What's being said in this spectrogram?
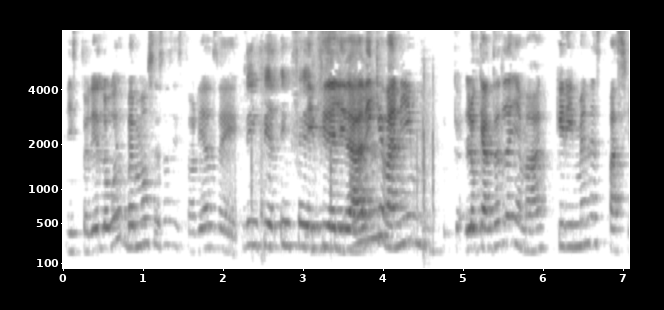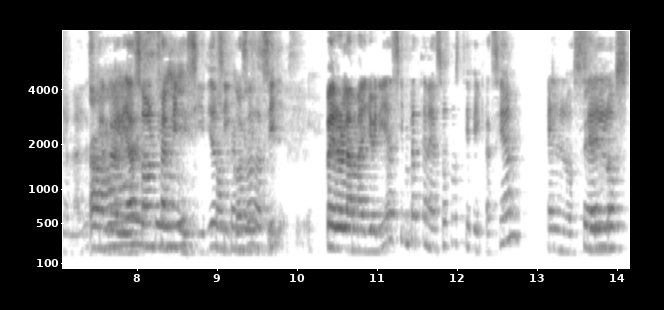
historias, luego vemos esas historias de De infiel- de infelicidad. infidelidad y que van y lo que antes le llamaban crímenes pasionales, que en Ay, realidad son sí, feminicidios son y cosas así, sí. pero la mayoría siempre tenía su justificación en los Sí. celos.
